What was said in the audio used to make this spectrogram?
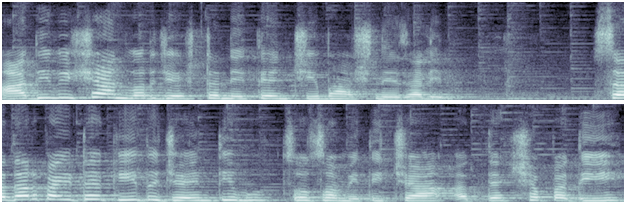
आदी विषयांवर ज्येष्ठ नेत्यांची भाषणे झाली. सदर बैठकीत जयंती महोत्सव समितीच्या अध्यक्षपदी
